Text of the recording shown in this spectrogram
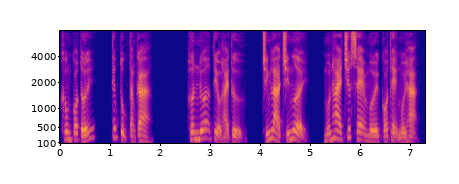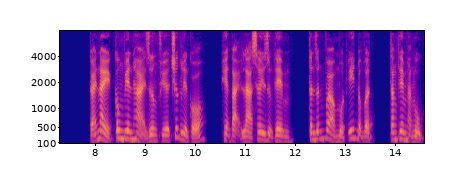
không có tới, tiếp tục tăng ca. Hơn nữa tiểu hải tử, chính là 9 người, muốn hai chiếc xe mới có thể ngồi hạ. Cái này công viên Hải Dương phía trước liền có, hiện tại là xây dựng thêm, tân dẫn vào một ít động vật, tăng thêm hạng mục,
